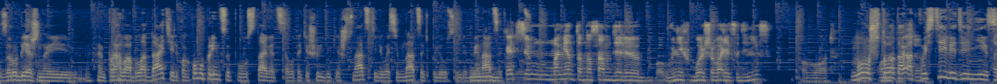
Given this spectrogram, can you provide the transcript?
зарубежный правообладатель, по какому принципу ставятся вот эти шильдики 16 или 18 плюс или 12? К этим моментам на самом деле в них больше варится Денис. Вот. Ну что-то отпустили Дениса.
